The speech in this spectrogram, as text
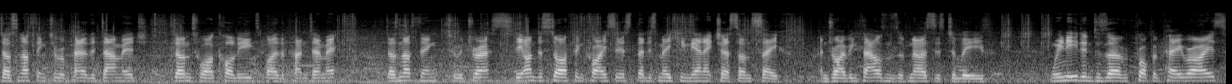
does nothing to repair the damage done to our colleagues by the pandemic, does nothing to address the understaffing crisis that is making the NHS unsafe and driving thousands of nurses to leave. We need and deserve a proper pay rise.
